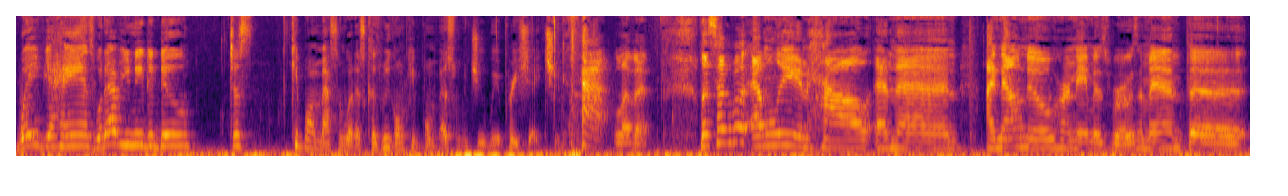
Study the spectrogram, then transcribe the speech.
wave your hands, whatever you need to do. Just keep on messing with us because we're going to keep on messing with you. We appreciate you. Ha, love it. Let's talk about Emily and Hal, and then I now know her name is Rosamond, the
